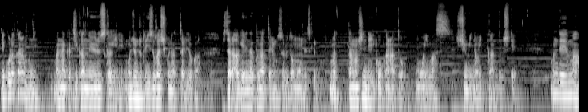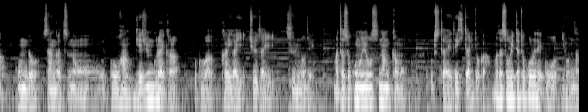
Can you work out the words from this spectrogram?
で、これからもね、まあなんか時間の許す限り、もちろんちょっと忙しくなったりとかしたらあげれなくなったりもすると思うんですけど、まあ楽しんでいこうかなと思います。趣味の一環として。ほんで、まあ、今度3月の後半、下旬ぐらいから僕は海外駐在するので、またそこの様子なんかもお伝えできたりとか、またそういったところでこういろんな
